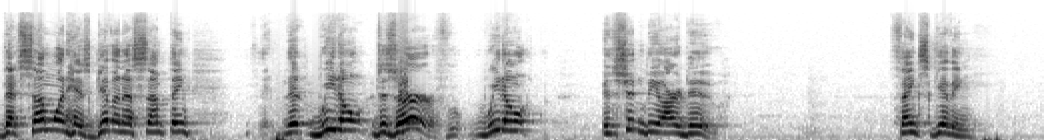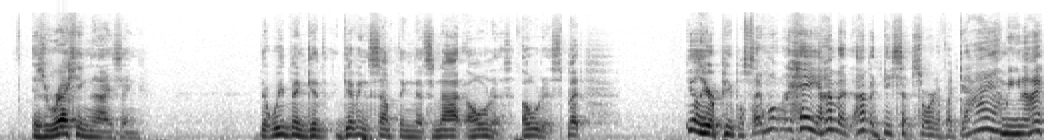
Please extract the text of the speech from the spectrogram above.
that someone has given us something that we don't deserve. We don't it shouldn't be our due. Thanksgiving is recognizing that we've been give, giving something that's not onus, Otis. But you'll hear people say, well, hey, I'm a, I'm a decent sort of a guy. I mean, I,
